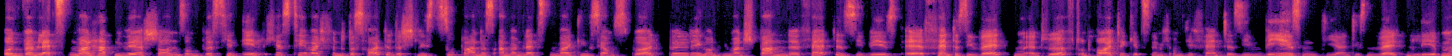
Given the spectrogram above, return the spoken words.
Und beim letzten Mal hatten wir schon so ein bisschen ähnliches Thema. Ich finde das heute, das schließt super an das an. Beim letzten Mal ging es ja ums Worldbuilding und wie man spannende Fantasy-Welten äh, Fantasy entwirft. Und heute geht es nämlich um die Fantasy-Wesen, die ja in diesen Welten leben.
